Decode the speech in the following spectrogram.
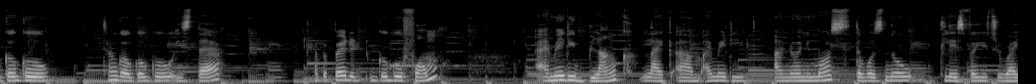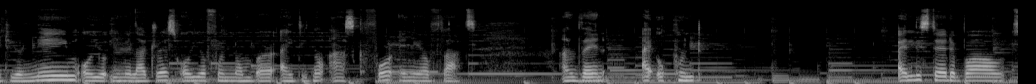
Google, Tango Google is there. I prepared a Google form. I made it blank, like um, I made it anonymous. There was no place for you to write your name or your email address or your phone number. I did not ask for any of that. And then I opened, I listed about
